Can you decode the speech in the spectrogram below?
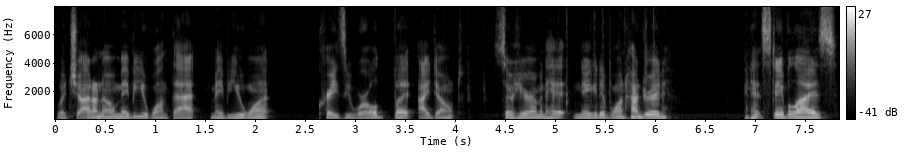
which I don't know, maybe you want that. Maybe you want crazy world, but I don't. So here I'm gonna hit negative 100 and hit stabilize,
